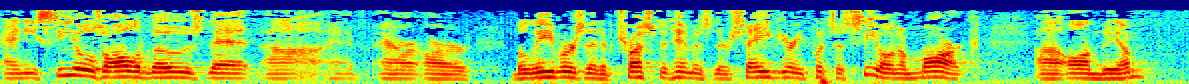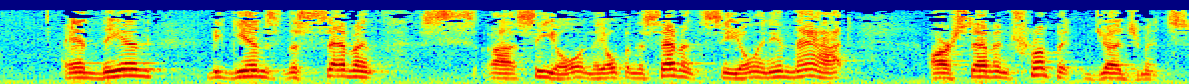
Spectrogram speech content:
and He seals all of those that uh, have, are, are believers that have trusted Him as their Savior. He puts a seal and a mark uh, on them. And then begins the seventh uh, seal, and they open the seventh seal, and in that are seven trumpet judgments.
